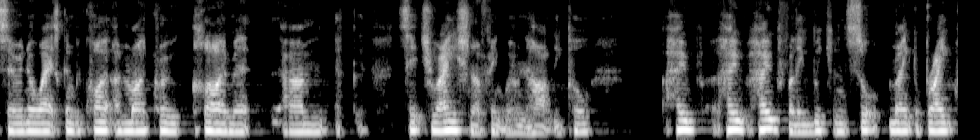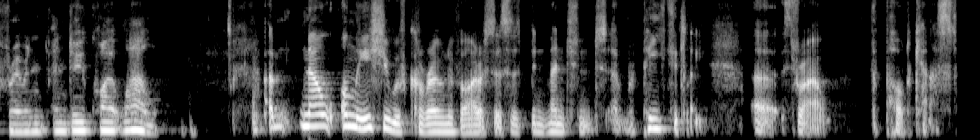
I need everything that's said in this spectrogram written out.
So in a way, it's going to be quite a microclimate um, situation, I think, within Hartlepool. Hope, hope, hopefully, we can sort of make a breakthrough and, and do quite well. Um, now, on the issue of coronavirus, as has been mentioned uh, repeatedly uh, throughout the podcast,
